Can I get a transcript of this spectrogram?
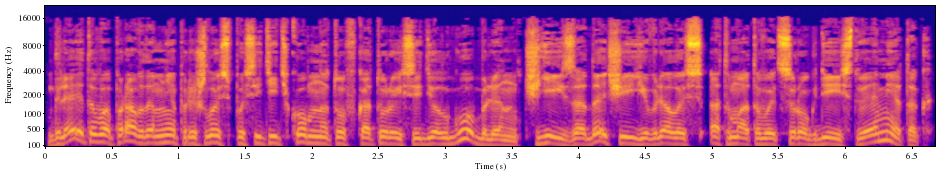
Для этого, правда, мне пришлось посетить комнату, в которой сидел гоблин, чьей задачей являлось отматывать срок действия меток.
